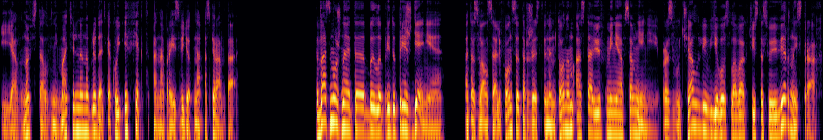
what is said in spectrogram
и я вновь стал внимательно наблюдать, какой эффект она произведет на аспиранта. «Возможно, это было предупреждение», отозвался Альфонсо торжественным тоном, оставив меня в сомнении, прозвучал ли в его словах чисто суеверный страх,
